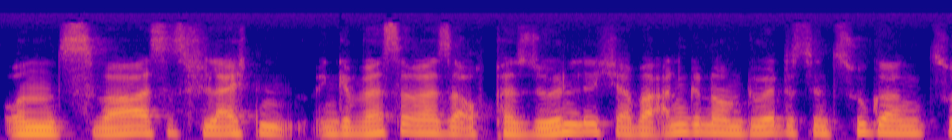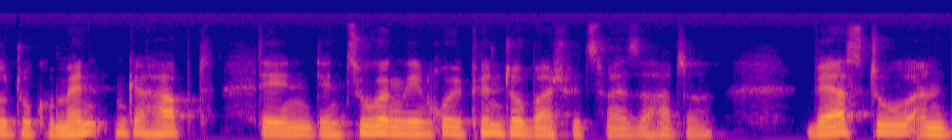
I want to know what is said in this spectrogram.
Und zwar ist es vielleicht in, gewisser Weise auch persönlich, aber angenommen, du hättest den Zugang zu Dokumenten gehabt, den, den Zugang, den Rui Pinto beispielsweise hatte. Wärst du an,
